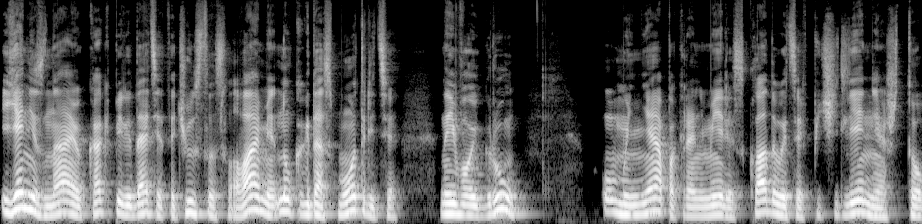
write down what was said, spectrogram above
И я не знаю, как передать это чувство словами, ну, когда смотрите на его игру, у меня, по крайней мере, складывается впечатление, что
